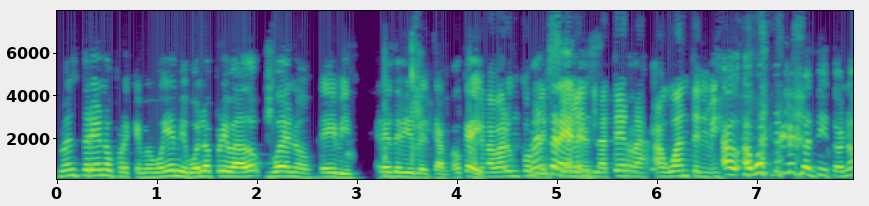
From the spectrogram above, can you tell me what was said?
no entreno porque me voy a mi vuelo privado, bueno, David, eres David Beckham, ok. A grabar un comercial en Inglaterra, aguántenme. aguántenme tantito, ¿no?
